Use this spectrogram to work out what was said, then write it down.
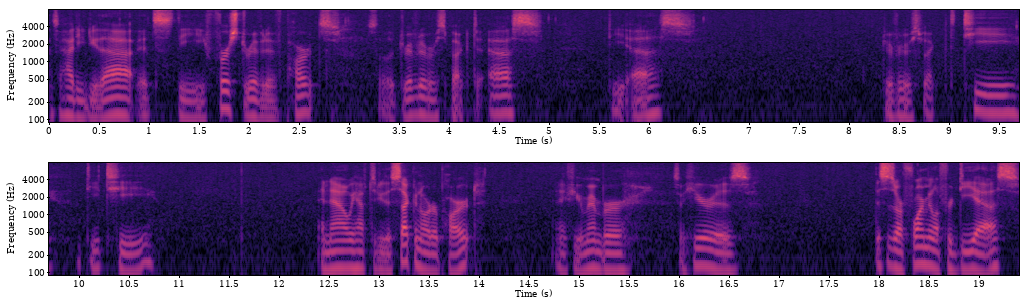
So how do you do that? It's the first derivative parts. So derivative respect to s, ds, derivative respect to t, dt. And now we have to do the second order part. And if you remember, so here is, this is our formula for ds.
